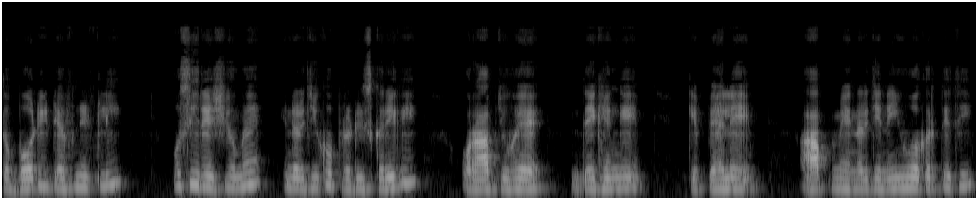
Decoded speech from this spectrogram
तो बॉडी डेफिनेटली उसी रेशियो में एनर्जी को प्रोड्यूस करेगी। और आप जो है, देखेंगे कि पहले आप में एनर्जी नहीं हुआ करती थी,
